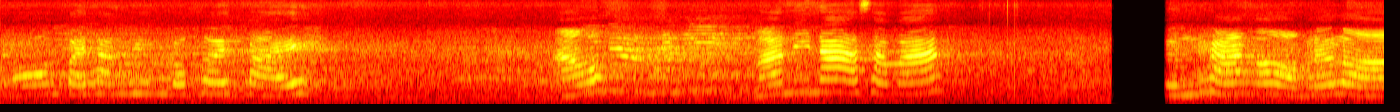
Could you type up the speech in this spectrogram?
าบึกอ้อมไปออกทางนู้นเพิ่นอยากอ้อมไปทางพิมเราเคยไป เอามานี่หน้าสมะถึงทางออกแล้วเหรอ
